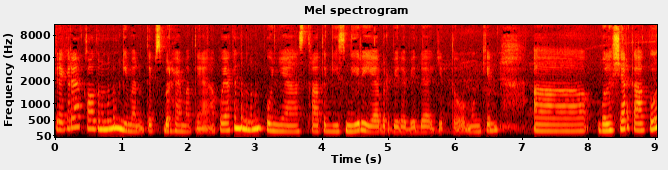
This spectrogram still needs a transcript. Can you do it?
kira-kira kalau teman-teman gimana tips berhematnya? Aku yakin teman-teman punya strategi sendiri ya berbeda-beda gitu. Mungkin uh, boleh share ke aku?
